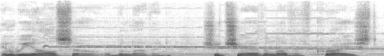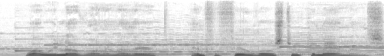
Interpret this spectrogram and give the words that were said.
And we also, beloved, should share the love of Christ while we love one another and fulfill those two commandments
